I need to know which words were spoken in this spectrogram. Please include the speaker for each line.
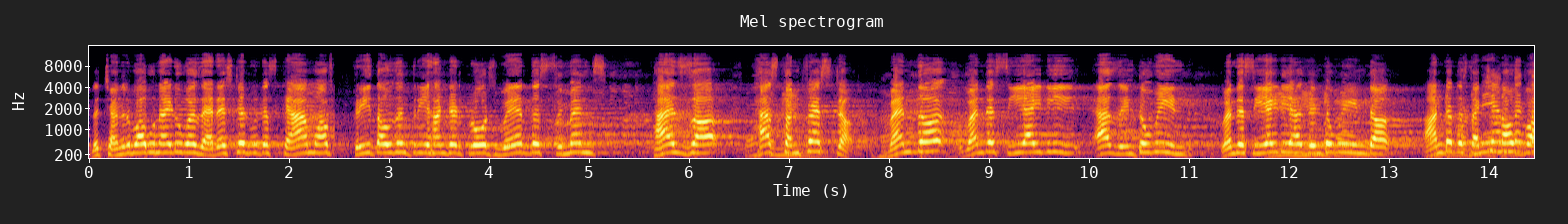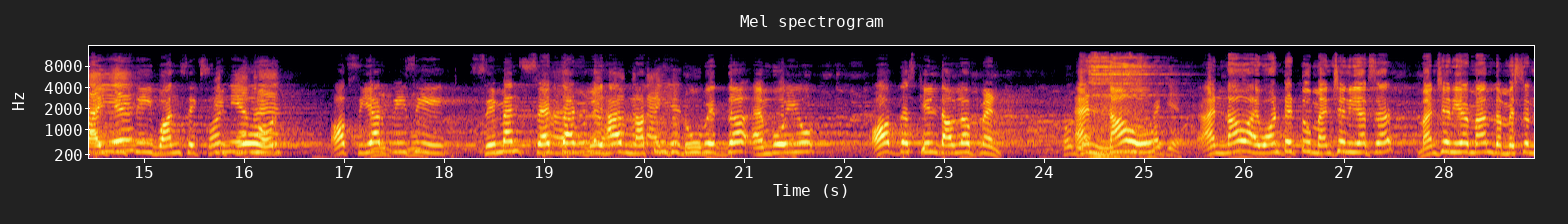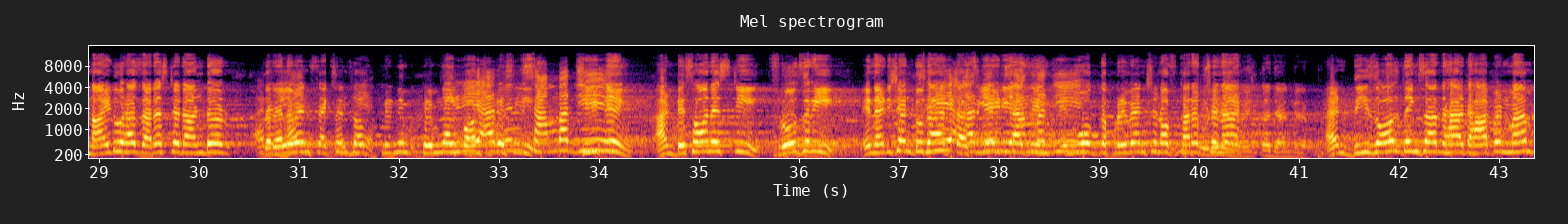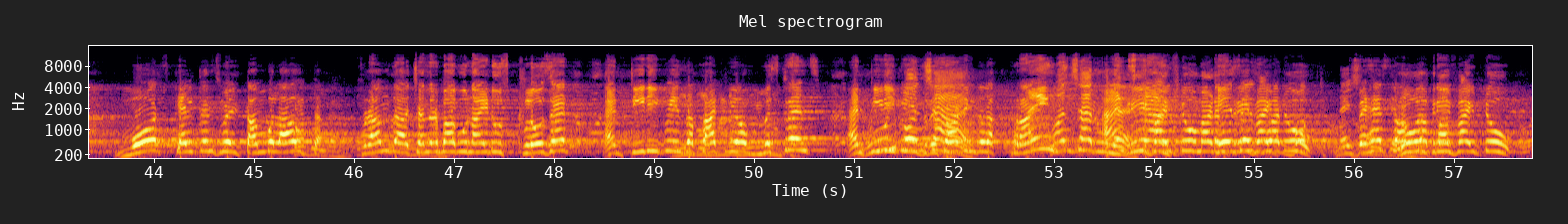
Speaker 1: The Chandrababu Naidu was arrested with a scam of 3,300 crores where the Siemens has, uh, has confessed. When the, when the CID has intervened, when the CID has intervened uh, under the section of IPC 164 of CRPC, Siemens said that we have nothing to do with the MOU of the skill development. And now, and now I wanted to mention here, sir, mention here, ma'am, the Mr. Naidu has arrested under the relevant sections of crimin- criminal
Speaker 2: Shri
Speaker 1: conspiracy, cheating and dishonesty, forgery. In addition to that,
Speaker 2: Arvind
Speaker 1: CID has in- invoked the Prevention of Corruption Act. And these all things are, had happened, ma'am. More skeletons will tumble out from the Chandrababu Naidu's closet. And TDP is the party of miscreants and TDP is resorting to the crimes and
Speaker 3: 352, madam, 352.
Speaker 1: Behest of the Rule
Speaker 3: 352.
